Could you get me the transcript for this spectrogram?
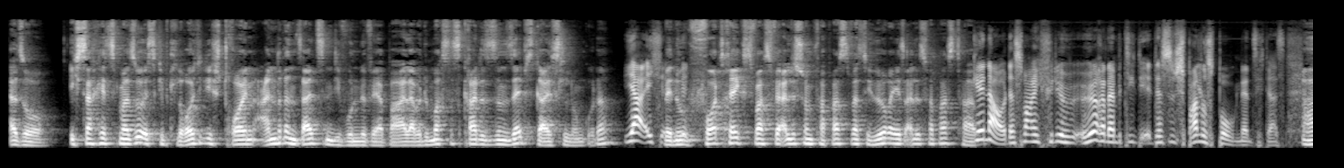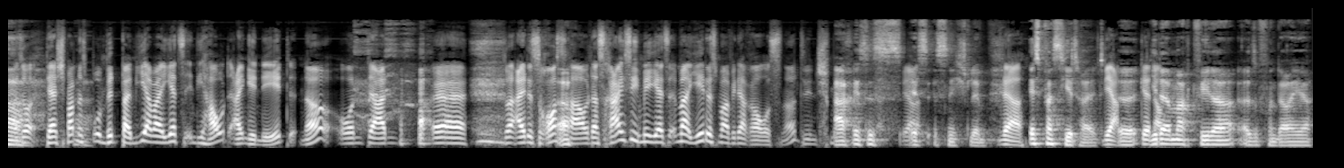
also ich sag jetzt mal so, es gibt Leute, die streuen anderen Salz in die Wunde verbal, aber du machst das gerade so eine Selbstgeißelung, oder? Ja, ich. Wenn du vorträgst, was wir alles schon verpasst, was die Hörer jetzt alles verpasst haben. Genau, das mache ich für die Hörer, damit die, das ist ein Spannungsbogen, nennt sich das. Ah, also der Spannungsbogen ah. wird bei mir aber jetzt in die Haut eingenäht, ne? Und dann äh, so ein altes Rosshaar. Ah. Und das reiße ich mir jetzt immer jedes Mal wieder raus, ne? Den Ach, es ist, ja. es ist nicht schlimm. Ja. Es passiert halt. Ja, äh, genau. Jeder macht Fehler, also von daher.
